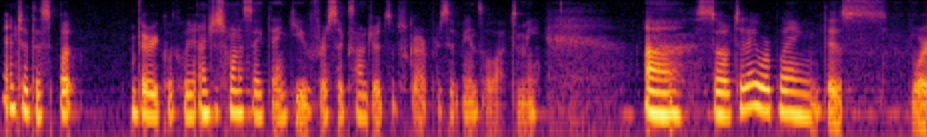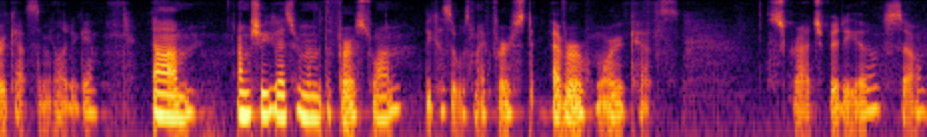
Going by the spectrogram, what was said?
into this, but very quickly, I just want to say thank you for 600 subscribers. It means a lot to me. Uh, so today we're playing this Warrior Cat Simulator game. Um, I'm sure you guys remember the first one because it was my first ever Warrior Cats scratch video, so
